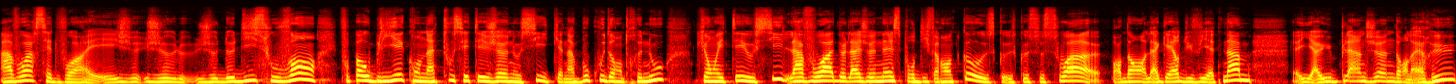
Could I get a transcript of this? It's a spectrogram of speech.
à avoir cette voix. Et je, je, le dis souvent, il ne faut pas oublier qu'on a tous été jeunes aussi, qu'il y en a beaucoup d'entre nous qui ont été aussi la voix de la jeunesse pour différentes causes, que, ce soit euh, pendant la guerre du Vietnam, il y a eu plein de jeunes dans la rue,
